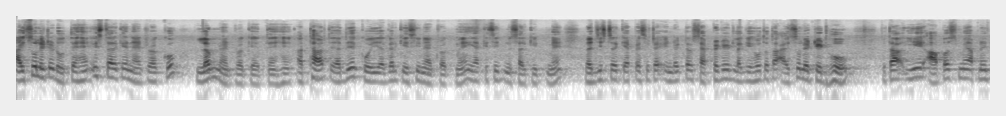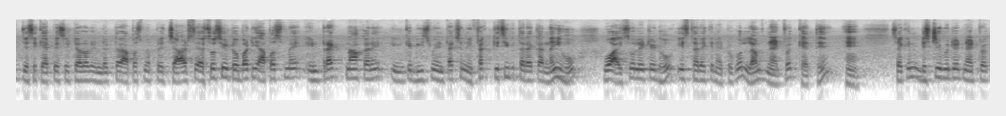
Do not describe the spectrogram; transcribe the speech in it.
आइसोलेटेड होते हैं, इस तरह के नेटवर्क को लब नेटवर्क कहते हैं। अर्थात यदि कोई अगर किसी नेटवर्क में या किसी सर्किट में रजिस्टर कैपेसिटर इंडक्टर सेपरेटेड लगे हो तथा आइसोलेटेड हो तथा ये आपस में अपने, जैसे कैपेसिटर और इंडक्टर आपस में अपने चार्ज से एसोसिएट हो बट ये आपस में इंट्रैक्ट ना करें, इनके बीच में इंट्रैक्शन इफ़ेक्ट किसी भी तरह का नहीं हो, वो आइसोलेटेड हो, इस तरह के नेटवर्क को लम्प नेटवर्क कहते हैं। सेकेंड डिस्ट्रीब्यूटेड नेटवर्क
